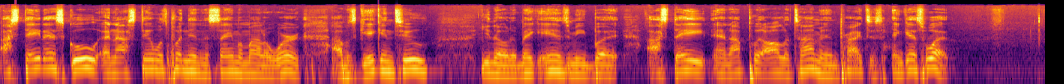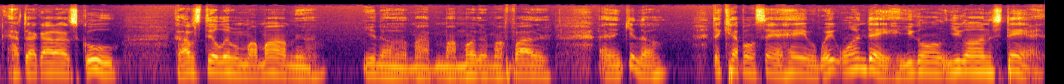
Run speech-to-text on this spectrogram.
I stayed at school and I still was putting in the same amount of work. I was gigging too, you know, to make ends meet. But I stayed and I put all the time in practice. And guess what? After I got out of school, 'cause I was still living with my mom now, you know, my my mother, my father, and you know, they kept on saying, "Hey, wait one day, you going you gonna understand."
